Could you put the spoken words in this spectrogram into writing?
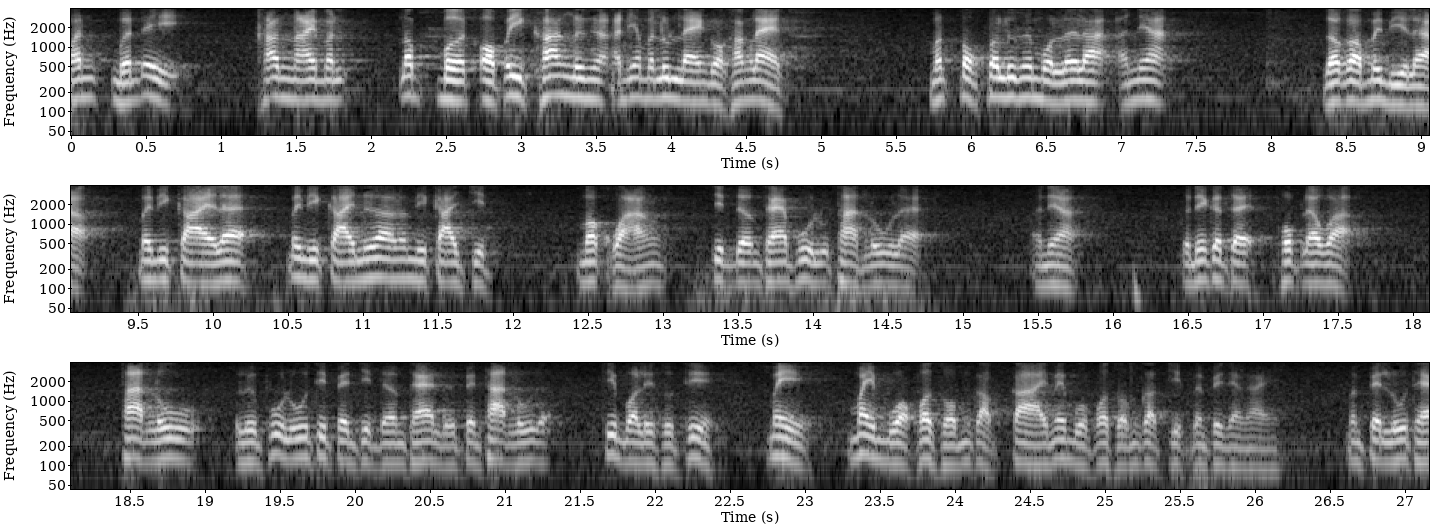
มันเหมือนไอ้ข้างในมันระเบิดออกไปอีกครั้งหนึ่งอะอันนี้มันรุนแรงกว่าครั้งแรก มันตกตะลึงไปหมดเลยล่ะอันเนี้ยแล้วก็ไม่มีแล้ว ไม่มีกายแล้ว ไม่มีกายเนื้อไม่มีกายจิตมาขวาง จิตเดิมแท้ผู้รู้ธาตุรู้แหละอันเนี้ยตอนนี้ก็จะพบแล้วว่าธาตุรู้หรือผู้รู้ที่เป็นจิตเดิมแท้ หรือเป็นธาตุรู้ที่บริสุทธิ์ที่ไม่ไม่บวกผสมกับกาย ไม่บวกผสมกับจิตมันเป็นยังไง มันเป็นรู้แท้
